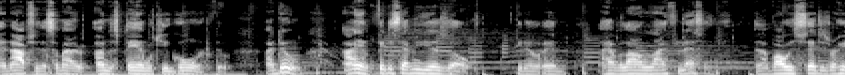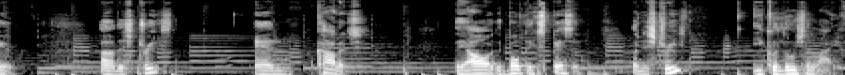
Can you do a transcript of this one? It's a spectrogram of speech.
an option that somebody understand what you're going through. I do. I am 57 years old, you know, and I have a lot of life lessons. And I've always said this right here: uh, the streets and college, they all they're both expensive. On the streets, you could lose your life.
